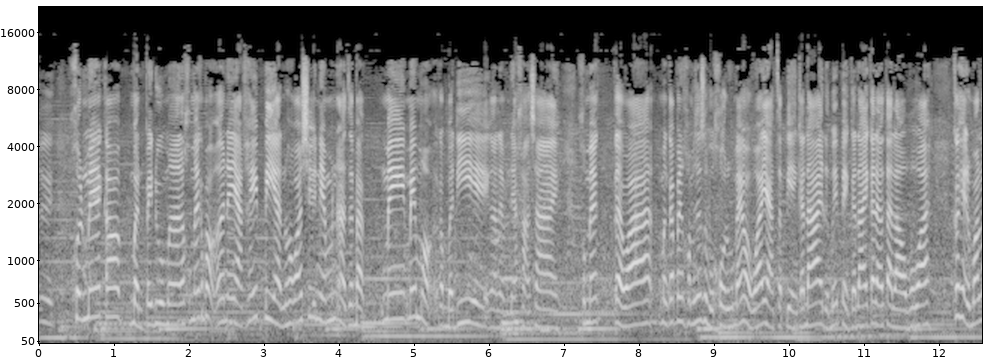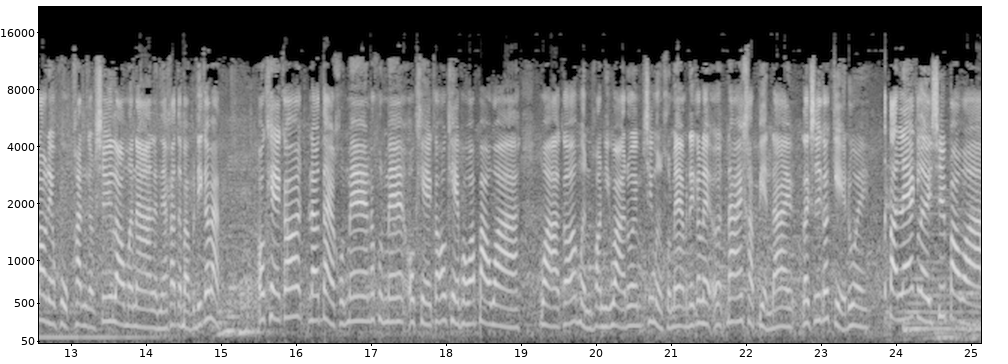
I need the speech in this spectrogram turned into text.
คือคุณแม่ก็เหมือนไปดูมาแล้วคุณแม่ก็บอกเออนี่ยอยากให้เปลี่ยน เพราะว่าชื่อเนี้ยมันอาจจะแบบไม่ไม่เหมาะกับบัดดี้เองอะไรแบบเนี้ยค่ะใช่คุณแม่แต่ว่ามันก็เป็นความเชื่อส่วนบุคคลคุณแม่บอกว่าอยากจะเปลี่ยนก็ได้หรือไม่เปลี่ยนก็ได้ก็แล้วแต่เรา เพราะว่าก็เห็นว่าเราเนี่ยผูกพันกับชื่อเรามานานอะไรแบบเนี้ยค่ะแต่แบบบัดดี้ก็แบบโอเคก็แล้วแต่คุณแม่ถ้าคุณแม่โอเคก็โอเค เพราะว่าปาวาวาก็เหมือนพรทิวาด้วยชื่อเหมือนคุณแม่บัดดี้ก็เลยเออได้ค่ะเปลี่ยนได้แล้วชื่อก็เก๋ด้วย ตอนแรกเลยชื่อปาวา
